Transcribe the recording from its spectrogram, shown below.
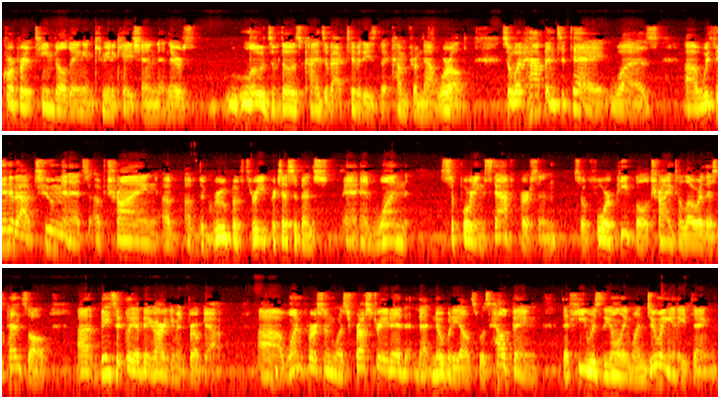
corporate team building and communication, and there's loads of those kinds of activities that come from that world. So what happened today was uh, within about two minutes of trying of, of the group of three participants and, and one supporting staff person, so four people trying to lower this pencil, uh, basically a big argument broke out. Uh, one person was frustrated that nobody else was helping, that he was the only one doing anything.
